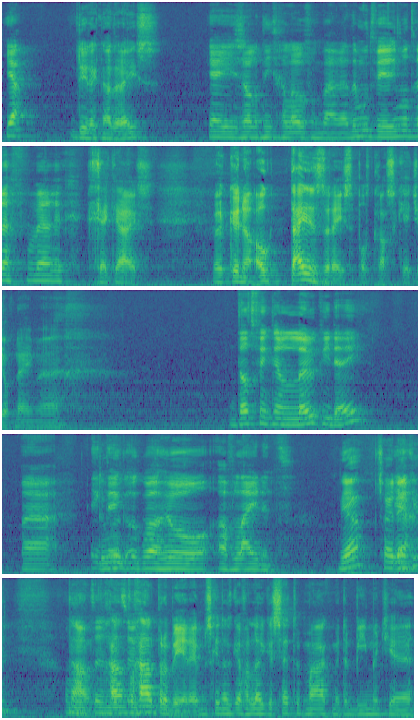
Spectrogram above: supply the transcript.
Ja. Direct naar de race. Ja, je zal het niet geloven, maar er moet weer iemand weg voor werk. Gek huis. We kunnen ook tijdens de race de podcast een keertje opnemen. Dat vind ik een leuk idee, maar ik Doen denk we- ook wel heel afleidend. Ja, zou je Ja. denken? Omdat, nou, we gaan, we natuurlijk- gaan het proberen. Misschien dat ik even een leuke setup maak met een beamertje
